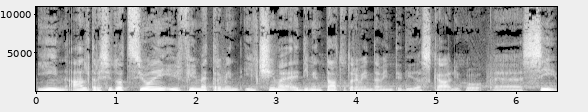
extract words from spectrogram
In altre situazioni il film è tremend- il cinema è diventato tremendamente didascalico. Eh, sì,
